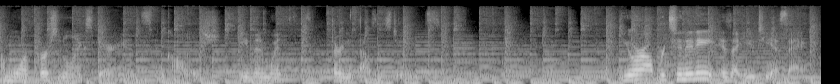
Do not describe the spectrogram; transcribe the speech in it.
a more personal experience in college, even with 30,000 students. Your opportunity is at UTSA.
